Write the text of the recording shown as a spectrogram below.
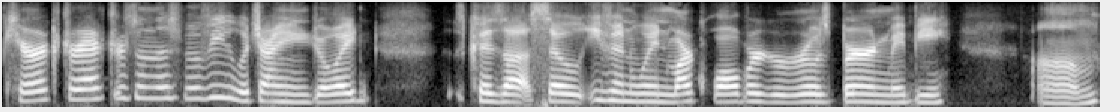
character actors in this movie, which I enjoyed because uh, so even when Mark Wahlberg or Rose Byrne may be um,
